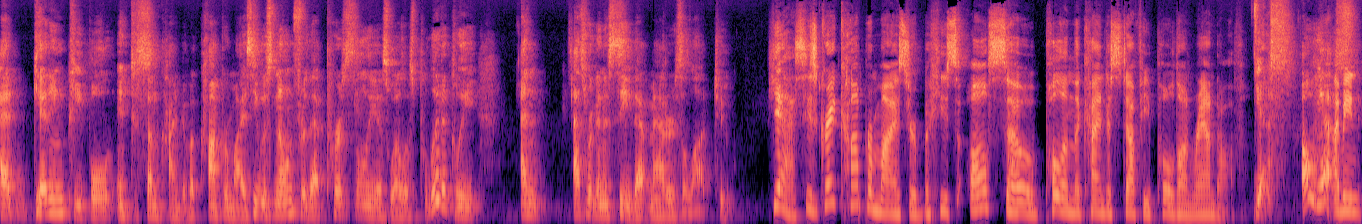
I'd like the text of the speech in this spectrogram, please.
at getting people into some kind of a compromise. He was known for that personally as well as politically. And as we're going to see, that matters a lot too. Yes, he's a great compromiser, but he's also pulling the kind of stuff he pulled on Randolph. Yes. Oh, yes. I mean,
